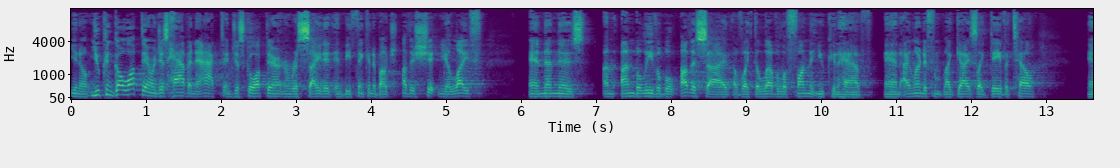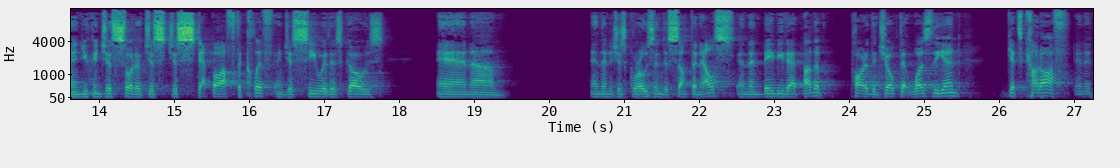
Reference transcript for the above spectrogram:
you know, you can go up there and just have an act and just go up there and recite it and be thinking about other shit in your life. And then there's an unbelievable other side of like the level of fun that you can have. And I learned it from like guys like Dave Attell. And you can just sort of just, just step off the cliff and just see where this goes. And, um, and then it just grows into something else. And then maybe that other part of the joke that was the end gets cut off and it,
